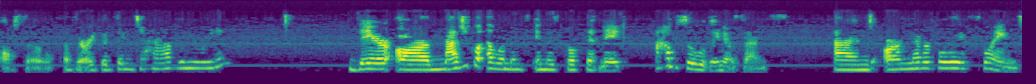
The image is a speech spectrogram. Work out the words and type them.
also a very good thing to have when you're reading. There are magical elements in this book that make absolutely no sense and are never fully explained.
